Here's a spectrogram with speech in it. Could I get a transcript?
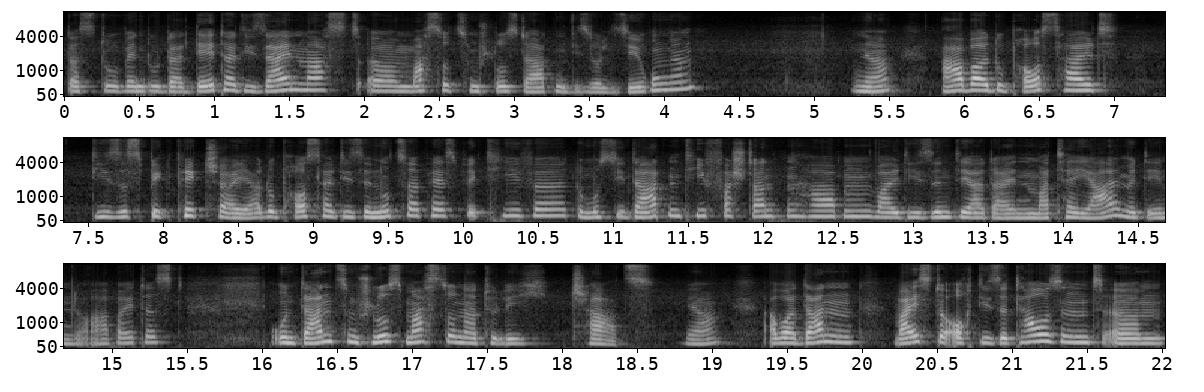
Dass du, wenn du da Data Design machst, äh, machst du zum Schluss Datenvisualisierungen. Ja, aber du brauchst halt dieses Big Picture, ja, du brauchst halt diese Nutzerperspektive, du musst die Daten tief verstanden haben, weil die sind ja dein Material, mit dem du arbeitest. Und dann zum Schluss machst du natürlich Charts. Ja, aber dann weißt du auch diese tausend ähm,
